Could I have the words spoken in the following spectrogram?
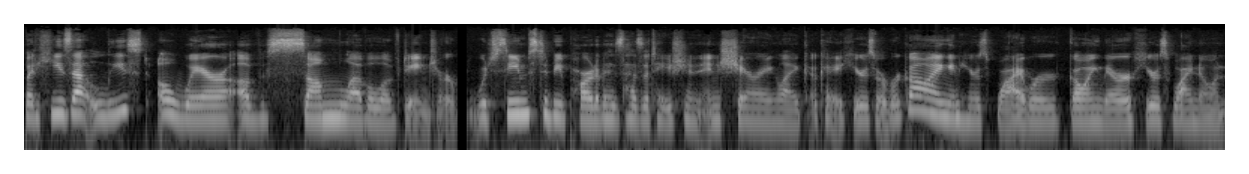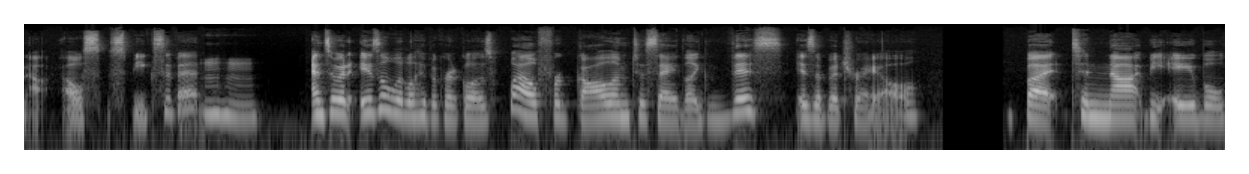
but he's at least aware of some level of danger, which seems to be part of his hesitation in sharing, like, okay, here's where we're going, and here's why we're going there, here's why no one else speaks of it. Mm-hmm. And so it is a little hypocritical as well for Gollum to say, like, this is a betrayal, but to not be able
